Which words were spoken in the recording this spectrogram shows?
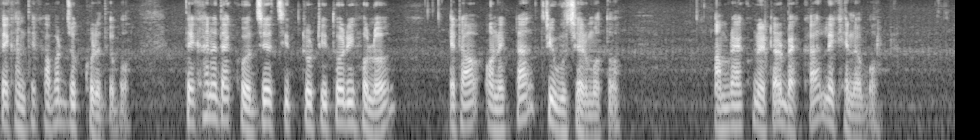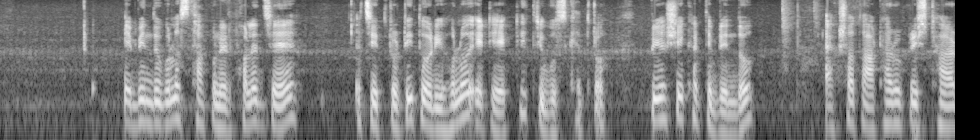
এখান থেকে আবার যোগ করে দেব। তো এখানে দেখো যে চিত্রটি তৈরি হলো, এটা অনেকটা ত্রিভুজের মতো। আমরা এখন এটার ব্যাখ্যা লিখে নেব। এই বিন্দুগুলো স্থাপনের ফলে যে চিত্রটি তৈরি হলো, এটি একটি ত্রিভুজ ক্ষেত্র। প্রিয় শিক্ষার্থীবৃন্দ, একশত আঠারো পৃষ্ঠার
